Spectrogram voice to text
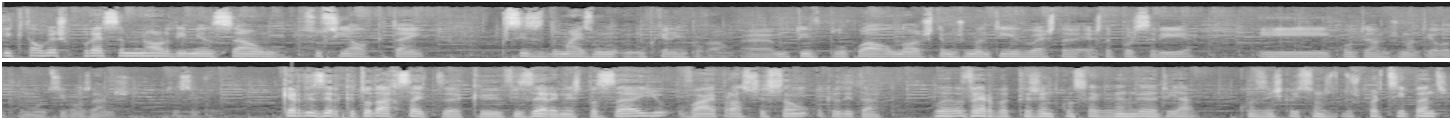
e que talvez por essa menor dimensão social que tem, precise de mais um, um pequeno empurrão. Uh, motivo pelo qual nós temos mantido esta, esta parceria e contamos mantê-la por muitos e bons anos, se assim for. Quer dizer que toda a receita que fizerem neste passeio vai para a Associação Acreditar. A verba que a gente consegue angariar com as inscrições dos participantes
